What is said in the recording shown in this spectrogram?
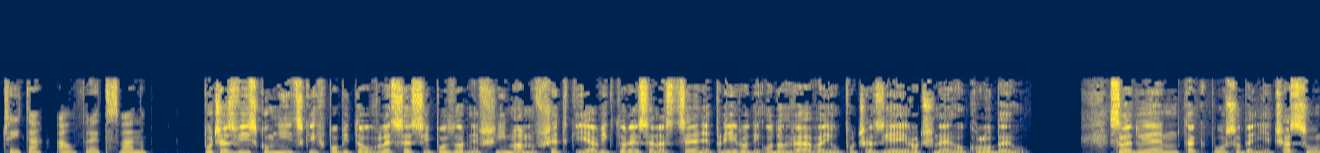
Číta Alfred Svan. Počas výskumníckých pobytov v lese si pozorne všímam všetky javy, ktoré sa na scéne prírody odohrávajú počas jej ročného kolobehu. Sledujem tak pôsobenie času,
